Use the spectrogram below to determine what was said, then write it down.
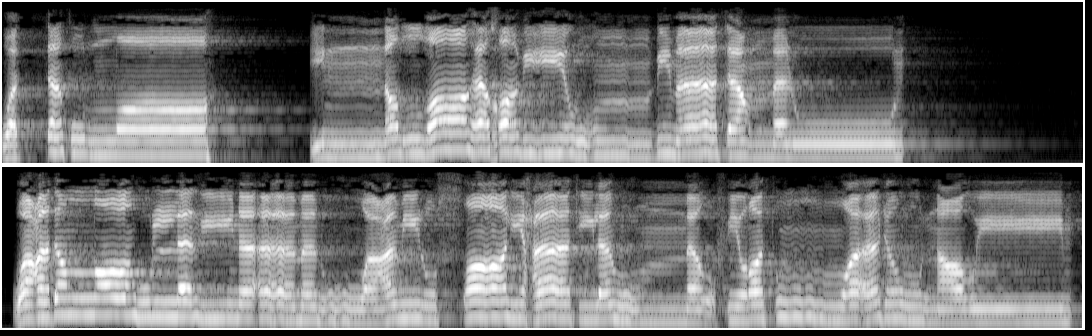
وَاتَّقُوا اللَّهَ إِنَّ اللَّهَ خَبِيرٌ بِمَا تَعْمَلُونَ وَعَدَ اللَّهُ الَّذِينَ آمَنُوا وَعَمِلُوا الصَّالِحَاتِ لَهُم مَغْفِرَةٌ وَأَجْرٌ عَظِيمٌ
